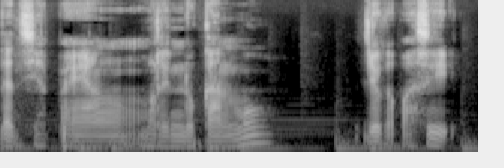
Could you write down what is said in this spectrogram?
Dan siapa yang merindukanmu juga pasti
